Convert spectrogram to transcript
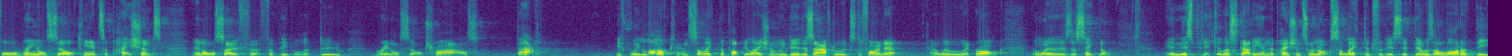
for renal cell cancer patients and also for, for people that do renal cell trials. But if we look and select the population, we do this afterwards to find out kind of where we went wrong and whether there's a signal. In this particular study, and the patients were not selected for this, if there was a lot of the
